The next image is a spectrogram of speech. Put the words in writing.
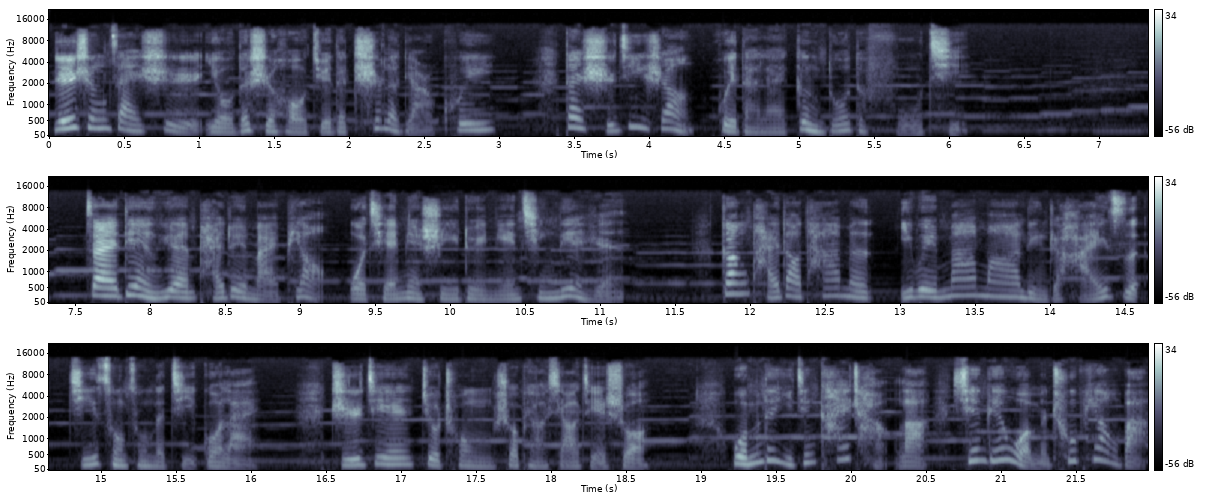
人生在世，有的时候觉得吃了点亏，但实际上会带来更多的福气。在电影院排队买票，我前面是一对年轻恋人，刚排到他们，一位妈妈领着孩子急匆匆地挤过来，直接就冲售票小姐说：“我们的已经开场了，先给我们出票吧。”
